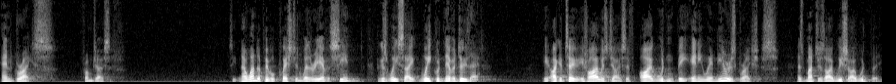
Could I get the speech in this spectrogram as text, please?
and grace from Joseph. See, no wonder people question whether he ever sinned, because we say we could never do that. I can tell you, if I was Joseph, I wouldn't be anywhere near as gracious as much as I wish I would be.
